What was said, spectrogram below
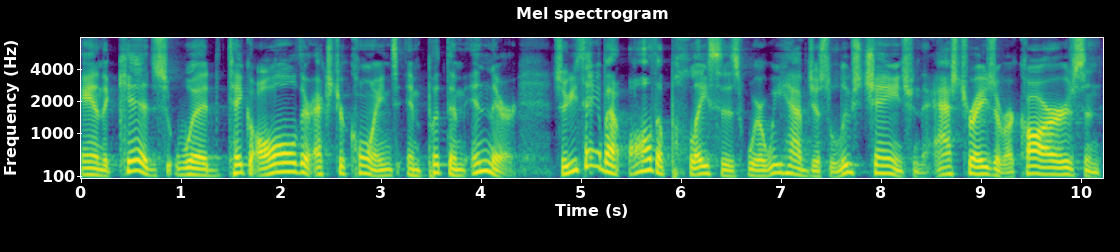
And the kids would take all their extra coins and put them in there. So you think about all the places where we have just loose change from the ashtrays of our cars and,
